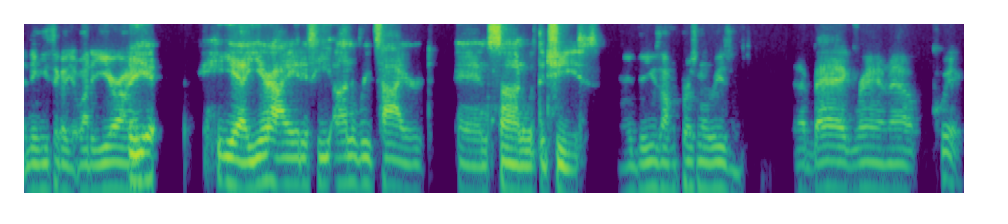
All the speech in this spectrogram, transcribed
I think he's took about a year on. Yeah, yeah, year hiatus. He unretired and signed with the Chiefs. They use off for personal reasons. That bag ran out quick.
